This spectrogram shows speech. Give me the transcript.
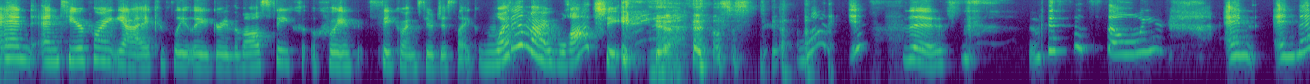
And and to your point yeah i completely agree. The mall sequence you're just like what am i watching? Yeah, just, yeah. what is this? This is so weird. And and then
